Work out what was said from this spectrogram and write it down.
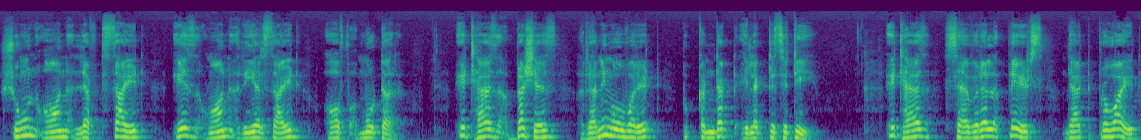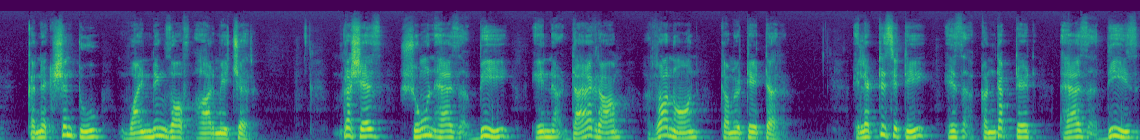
shown on left side is on rear side of motor. It has brushes running over it to conduct electricity. It has several plates that provide connection to windings of armature. Brushes shown as B in diagram run on commutator. Electricity is conducted as these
